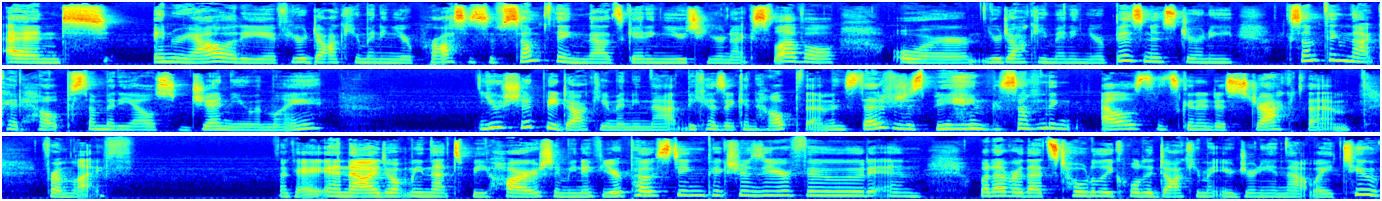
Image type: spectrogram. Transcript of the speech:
and in reality, if you're documenting your process of something that's getting you to your next level, or you're documenting your business journey, like something that could help somebody else genuinely, you should be documenting that because it can help them instead of just being something else that's going to distract them from life. Okay, and now I don't mean that to be harsh. I mean, if you're posting pictures of your food and whatever, that's totally cool to document your journey in that way too.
